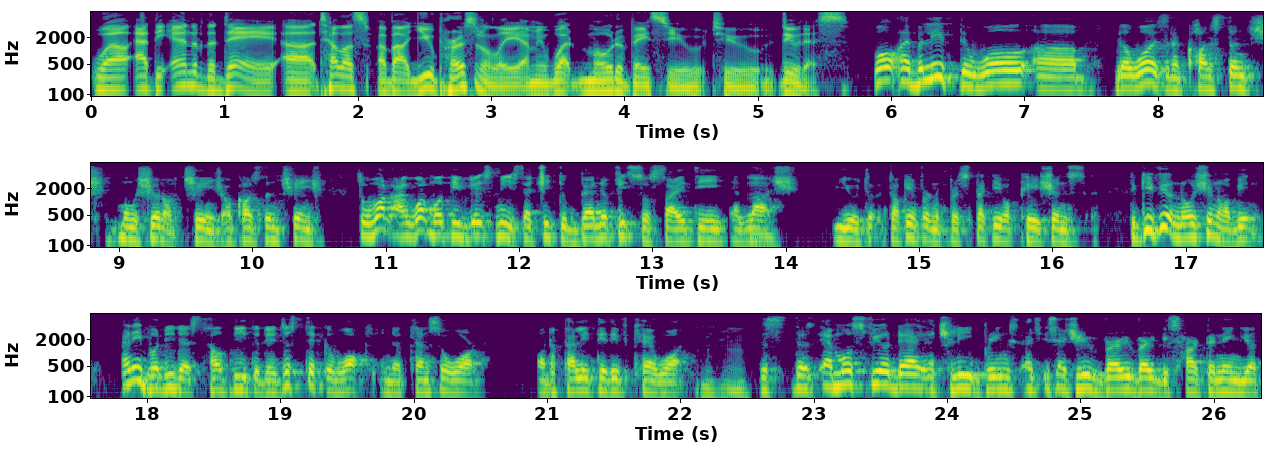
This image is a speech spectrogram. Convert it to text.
Well, at the end of the day, uh, tell us about you personally. I mean, what motivates you to do this? Well, I believe the world, uh, the world is in a constant motion of change or constant change. So, what I, what motivates me is actually to benefit society at mm. large. You're t- talking from the perspective of patients. To give you a notion of it, anybody that's healthy today, just take a walk in the cancer ward or the palliative care ward. Mm-hmm. This, the atmosphere there actually brings it's actually very very disheartening. You're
